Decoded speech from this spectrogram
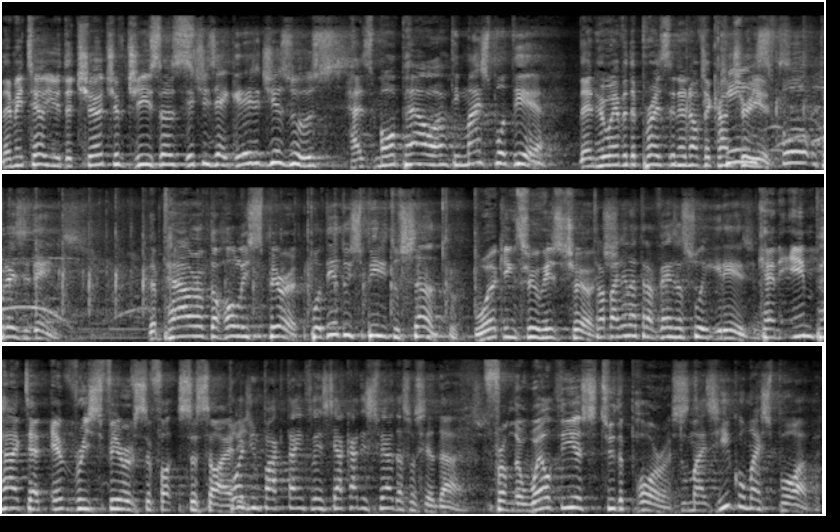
Let me tell you, the church of Jesus Deixa eu dizer, a igreja de Jesus has more power tem mais poder than whoever the president of the quem country is. for o presidente. The power of the Holy Spirit O poder do Espírito Santo working through his church trabalhando através da sua igreja can impact at every sphere of so- pode society, impactar e influenciar cada esfera da sociedade, from the wealthiest to the poorest. do mais rico ao mais pobre.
